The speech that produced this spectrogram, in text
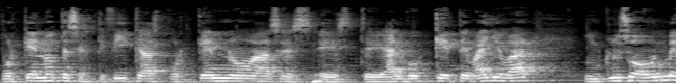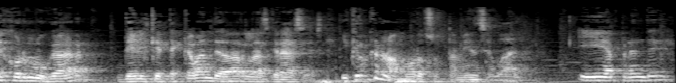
¿por qué no te certificas? ¿Por qué no haces este, algo que te va a llevar incluso a un mejor lugar del que te acaban de dar las gracias. Y creo que en lo amoroso también se vale. Y aprender,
